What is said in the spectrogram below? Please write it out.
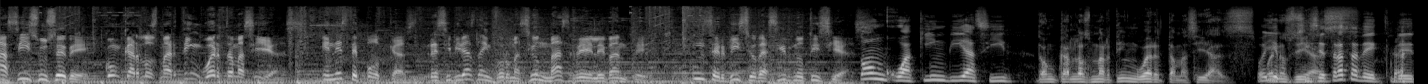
Así sucede con Carlos Martín Huerta Macías. En este podcast recibirás la información más relevante. Un servicio de Asir Noticias. Don Joaquín Díaz Cid. Don Carlos Martín Huerta Macías. Oye, Buenos pues, si días. se trata de, de-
